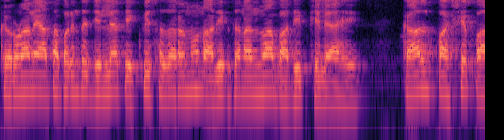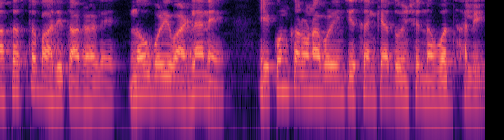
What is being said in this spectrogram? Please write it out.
करोनाने आतापर्यंत जिल्ह्यात एकवीस हजारांहून अधिक जणांना बाधित केले आहे. काल पाचशे पासष्ट बाधित आढळले. नऊ बळी वाढल्याने एकूण करोना बळींची संख्या दोनशे नव्वद झाली.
